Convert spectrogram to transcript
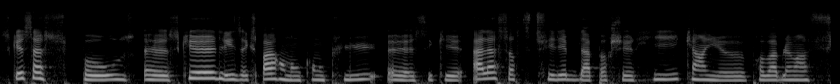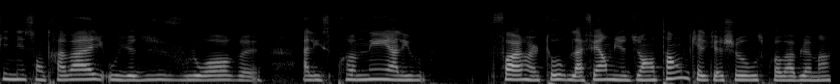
ce que ça suppose, euh, ce que les experts en ont conclu, c'est que à la sortie de Philippe de la porcherie, quand il a probablement fini son travail ou il a dû vouloir aller se promener, aller faire un tour de la ferme, il a dû entendre quelque chose probablement.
